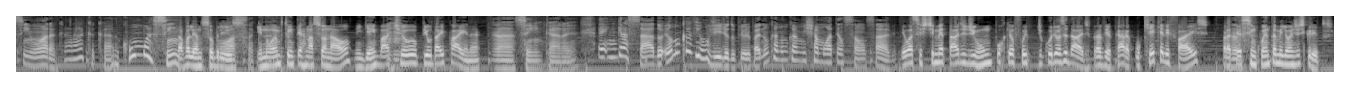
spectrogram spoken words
senhora, caraca, cara, como assim? Tava lendo sobre Nossa, isso. Cara. E no âmbito internacional, ninguém bate uhum. o PewDiePie, né? Ah, sim, cara. É engraçado, eu nunca vi um vídeo do PewDiePie, nunca, nunca me chamou a atenção, sabe? Eu assisti metade de um porque eu fui de curiosidade para ver, cara, o que que ele faz para ter 50 milhões de inscritos.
